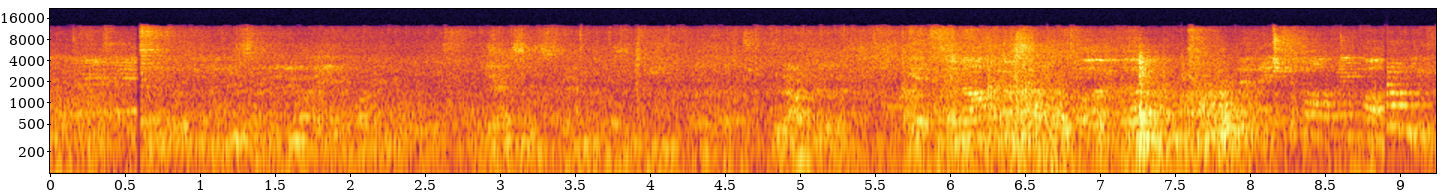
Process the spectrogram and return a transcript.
Please continue. I want to- Yes, it's very important. Ground level. Yes, so now we move further. The next topic of family.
